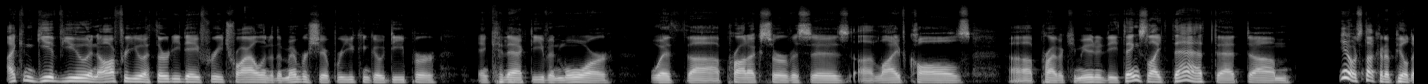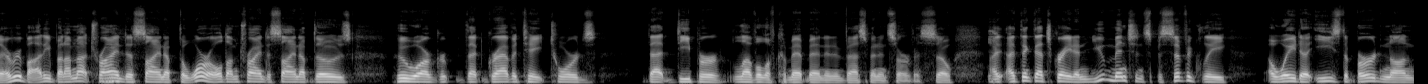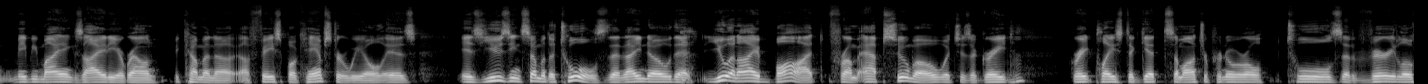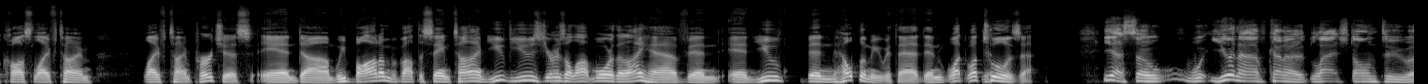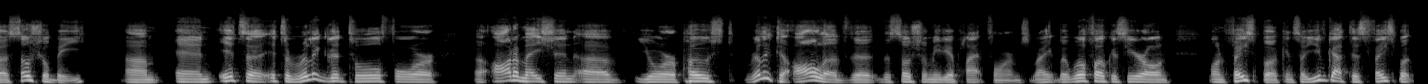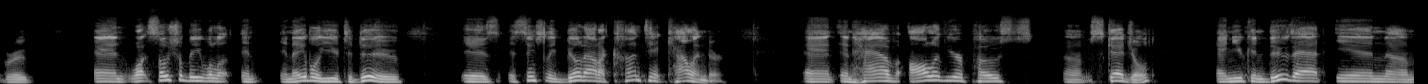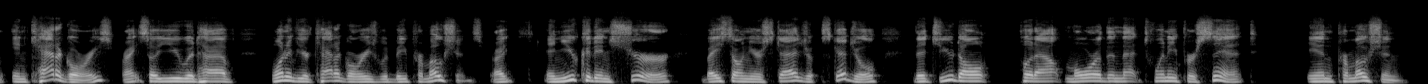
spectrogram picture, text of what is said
I can give you and offer you a 30 day free trial into the membership where you can go deeper and connect even more with uh, product services, uh, live calls, uh, private community, things like that. That, um, you know, it's not going to appeal to everybody, but I'm not trying to sign up the world. I'm trying to sign up those who are gr- that gravitate towards that deeper level of commitment and investment and service. So I, I, think that's great. And you mentioned specifically a way to ease the burden on maybe my anxiety around becoming a, a Facebook hamster wheel is is using some of the tools that I know that yeah. you and I bought from AppSumo, which is a great. Mm-hmm great place to get some entrepreneurial tools at a very low cost lifetime lifetime purchase and um, we bought them about the same time you've used yours right. a lot more than i have and and you've been helping me with that and what what yeah. tool is that yeah so w- you and i have kind of latched on to uh, SocialBee um, and it's a it's a really good tool for uh, automation of your post really to all of the the social media platforms right but we'll focus here on on facebook and so you've got this facebook group and what SocialBee will en- enable you to do is essentially build out a content calendar and and have all of your posts um, scheduled and you can do that in um, in categories right so you would have one of your categories would be promotions, right? And you could ensure based on your schedule schedule that you don't put out more than that 20% in promotion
